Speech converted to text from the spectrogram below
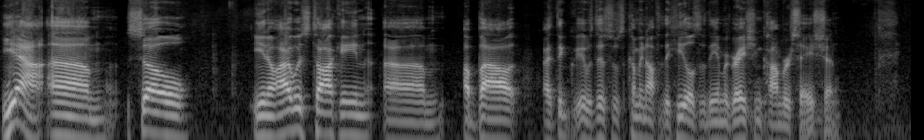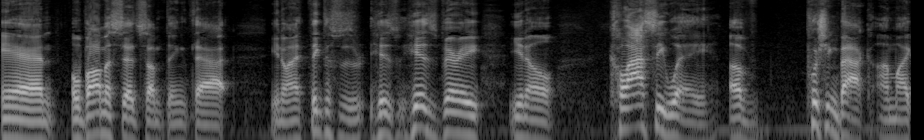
Yeah. Um, so, you know, I was talking um, about. I think it was this was coming off of the heels of the immigration conversation, and Obama said something that, you know, I think this was his his very you know classy way of pushing back on my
